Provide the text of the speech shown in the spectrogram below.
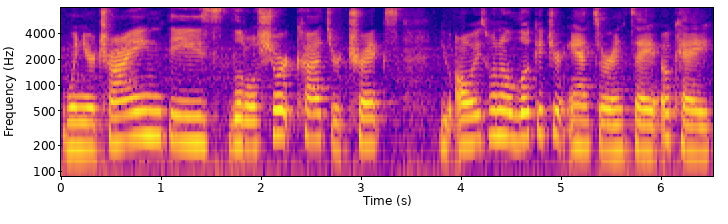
When you're trying these little shortcuts or tricks, you always want to look at your answer and say, okay,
